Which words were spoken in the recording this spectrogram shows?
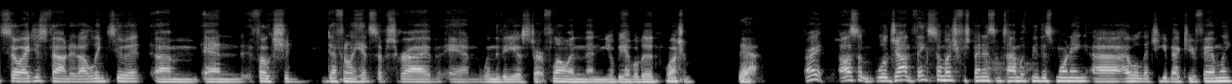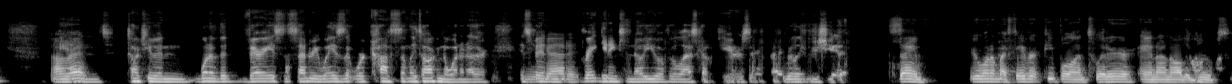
so I just found it. I'll link to it, um, and folks should definitely hit subscribe. And when the videos start flowing, then you'll be able to watch them. Yeah. All right. Awesome. Well, John, thanks so much for spending some time with me this morning. Uh, I will let you get back to your family. All and right. talk to you in one of the various and sundry ways that we're constantly talking to one another. It's you been it. great getting to know you over the last couple of years. I really appreciate it. Same. You're one of my favorite people on Twitter and on all the oh, groups.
